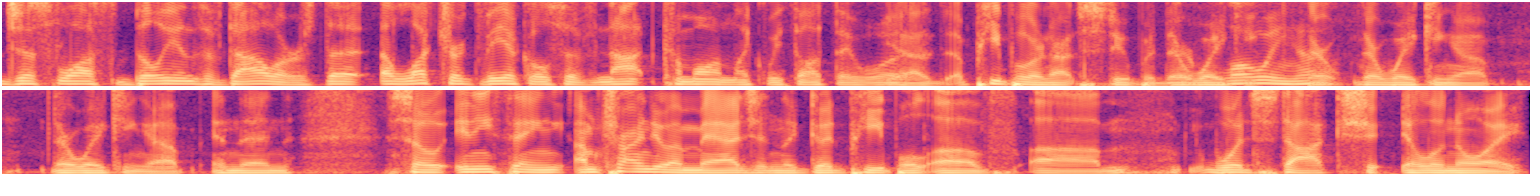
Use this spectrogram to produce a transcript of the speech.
just lost billions of dollars. The electric vehicles have not come on like we thought they would. Yeah, people are not stupid. They're, waking. blowing They're, up. they're waking up. They're waking up, and then so anything. I'm trying to imagine the good people of um, Woodstock, Illinois,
